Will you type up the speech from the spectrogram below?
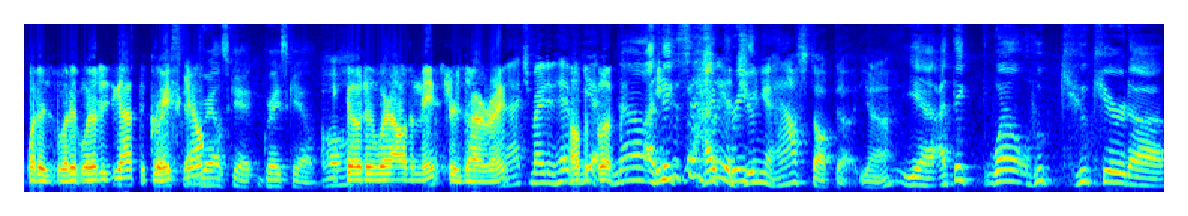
what is what? What has he got? The grayscale. Grayscale. Grayscale. oh, Go to where all the maesters are, right? match made in heaven. All the yeah. books. No, I He's think essentially High a Priest- junior house doctor, you know? Yeah, I think. Well, who who cured uh,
